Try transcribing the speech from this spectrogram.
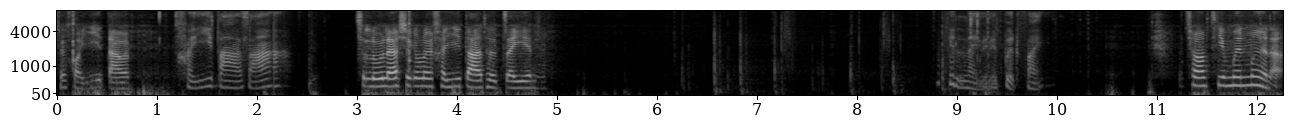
ฉันขอยี่ตาแบบขยี้ตาซะ ฉันรู้แล้วฉันก็เลยขยี้ตาเธอใจเย็น เป็นไรไม่เปิดไฟ ชอบที่มืดๆอะ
